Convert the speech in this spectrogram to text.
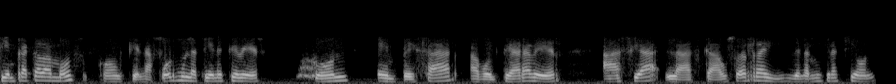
siempre acabamos con que la fórmula tiene que ver con empezar a voltear a ver hacia las causas raíz de la migración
